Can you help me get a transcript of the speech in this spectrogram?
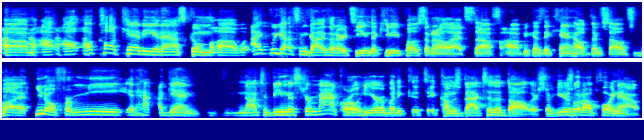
Um, I'll, I'll, call Kenny and ask him. Uh, I, we got some guys on our team that keep me posted on all that stuff uh, because they can't help themselves. But you know, for me, it ha- again, not to be Mr. Macro here, but it, it comes back to the dollar. So here's what I'll point out:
